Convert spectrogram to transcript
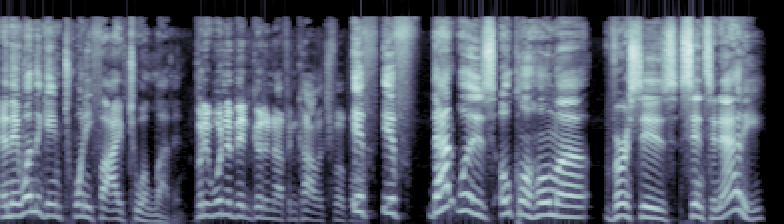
and they won the game 25 to 11. But it wouldn't have been good enough in college football. If if that was Oklahoma versus Cincinnati,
